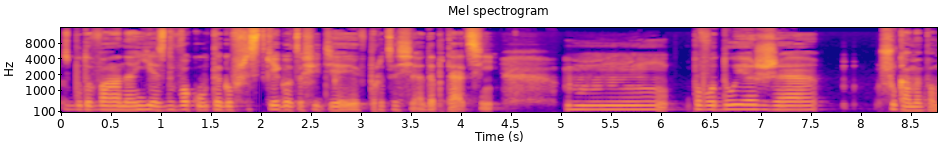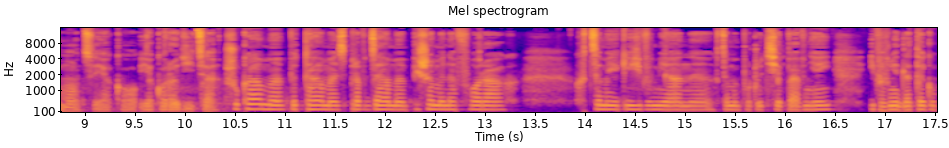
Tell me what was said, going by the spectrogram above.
zbudowane jest wokół tego wszystkiego, co się dzieje w procesie adaptacji, mm, powoduje, że szukamy pomocy jako, jako rodzice. Szukamy, pytamy, sprawdzamy, piszemy na forach, chcemy jakiejś wymiany, chcemy poczuć się pewniej i pewnie dlatego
